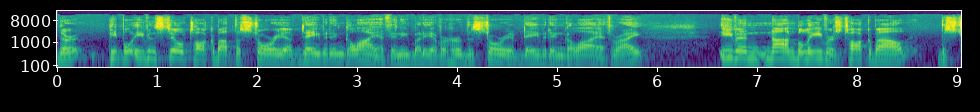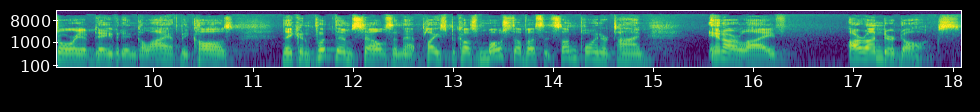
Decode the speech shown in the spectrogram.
there people even still talk about the story of David and Goliath. Anybody ever heard the story of David and Goliath, right? Even non-believers talk about the story of David and Goliath because they can put themselves in that place because most of us at some point or time in our life are underdogs.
